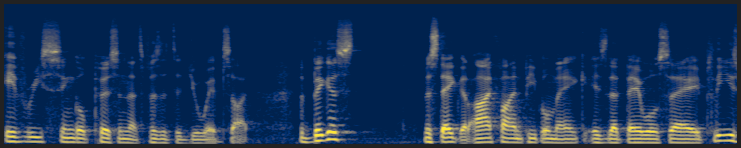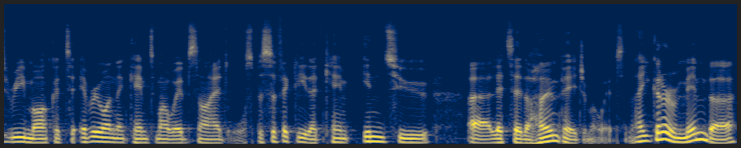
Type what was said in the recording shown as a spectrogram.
every single person that's visited your website. The biggest mistake that I find people make is that they will say, please remarket to everyone that came to my website or specifically that came into, uh, let's say, the homepage of my website. Now, you've got to remember,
